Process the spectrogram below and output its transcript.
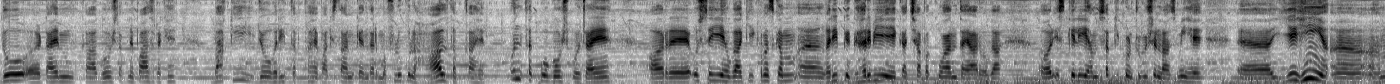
दो टाइम का गोश्त अपने पास रखें। बाकी जो गरीब तबका है, पाकिस्तान के अंदर मफलूकुल हाल तबका है, उन तक वो गोश्त पहुँचाएँ। और उससे ये होगा कि कम अज़ कम गरीब के घर भी एक अच्छा पकवान तैयार होगा। और इसके लिए हम सब की कंट्रीब्यूशन लाजमी है। यही हम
